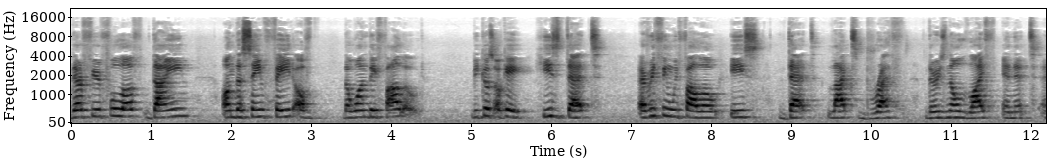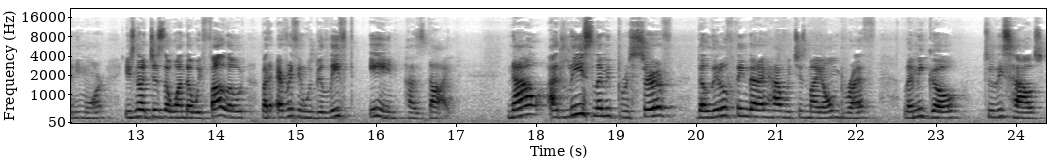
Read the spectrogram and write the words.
they're fearful of dying on the same fate of the one they followed because, okay, he's dead. Everything we follow is dead, lacks breath. There is no life in it anymore. It's not just the one that we followed, but everything we believed in has died. Now, at least let me preserve the little thing that I have, which is my own breath. Let me go to this house,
